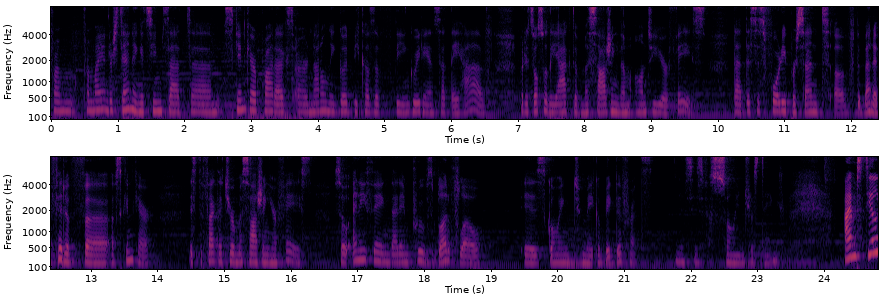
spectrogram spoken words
from from my understanding, it seems that um, skincare products are not only good because of the ingredients that they have, but it's also the act of massaging them onto your face. That this is forty percent of the benefit of uh, of skincare, is the fact that you're massaging your face. So anything that improves blood flow is going to make a big difference. this is so interesting i'm still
